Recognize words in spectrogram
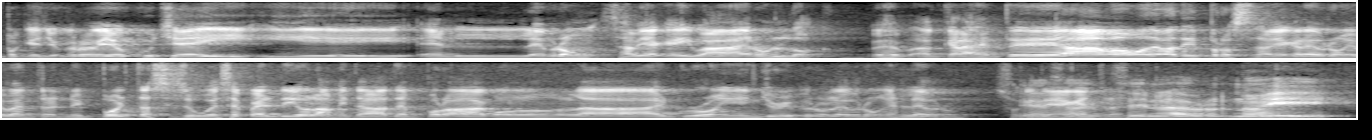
Porque yo creo que yo escuché y, y el LeBron sabía que iba, era un lock. Aunque la gente, ah, vamos a debatir, pero se sabía que LeBron iba a entrar. No importa si se hubiese perdido la mitad de la temporada con la, el growing injury, pero LeBron es LeBron. So que tenía que Exacto. entrar. Sí, LeBron. No, y,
